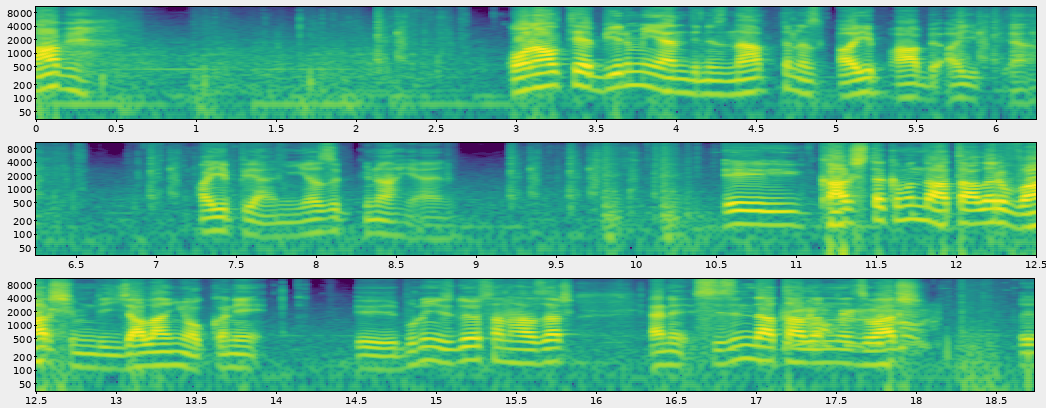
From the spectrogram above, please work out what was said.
Abi 16'ya 1 mi yendiniz? Ne yaptınız? Ayıp abi ayıp ya. Ayıp yani. Yazık günah yani. Ee, karşı takımın da hataları var şimdi. Yalan yok. Hani e, bunu izliyorsan Hazar yani sizin de hatalarınız var. Ee,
